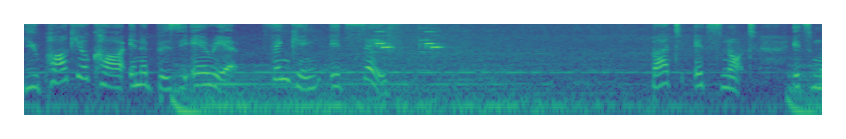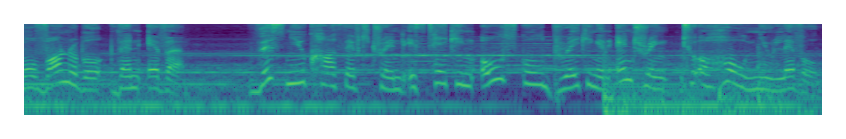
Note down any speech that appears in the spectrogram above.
You park your car in a busy area, thinking it's safe. But it's not. It's more vulnerable than ever. This new car theft trend is taking old school breaking and entering to a whole new level.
